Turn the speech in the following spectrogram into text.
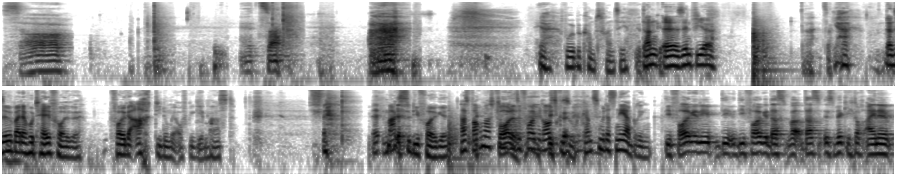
So. Jetzt. Ah. Ja, wohl bekommt Franzi. Ja, dann äh, sind wir. Da, ja, dann sind wir bei der Hotelfolge. Folge 8, die du mir aufgegeben hast. Äh, magst du die Folge? Hast, warum hast du Voll. diese Folgen rausgesucht? Kannst du mir das näher bringen? Die Folge, die, die, die Folge, das war, das ist wirklich noch eine.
